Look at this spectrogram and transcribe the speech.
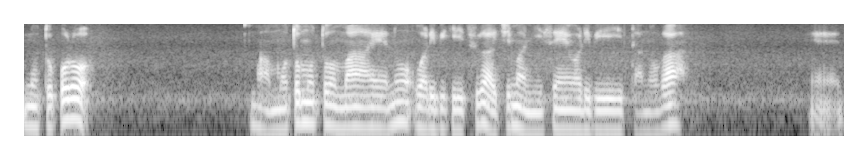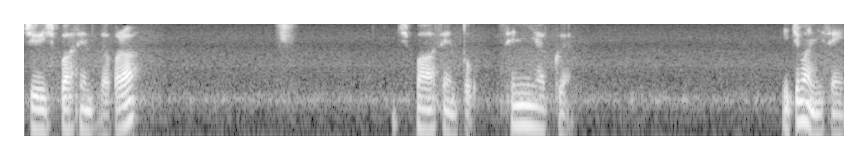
のところ、まあ、もともと前の割引率が1万2000円割引いたのが、えー、11%だから、1%、1200円。1万2000円。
